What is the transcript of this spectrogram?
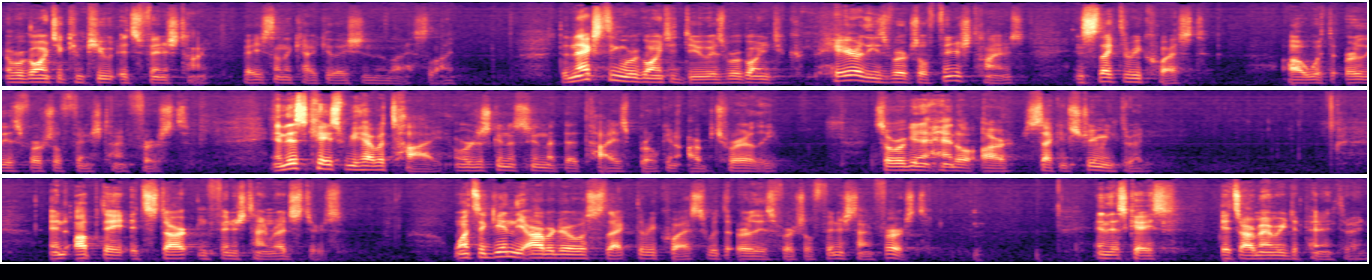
and we're going to compute its finish time based on the calculation in the last slide. The next thing we're going to do is we're going to compare these virtual finish times and select the request uh, with the earliest virtual finish time first. In this case, we have a tie, and we're just going to assume that that tie is broken arbitrarily. So we're going to handle our second streaming thread and update its start and finish time registers. Once again, the arbiter will select the request with the earliest virtual finish time first. In this case, it's our memory-dependent thread.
